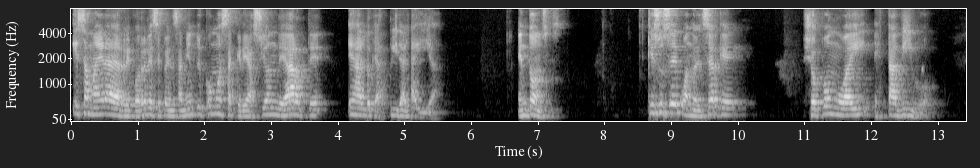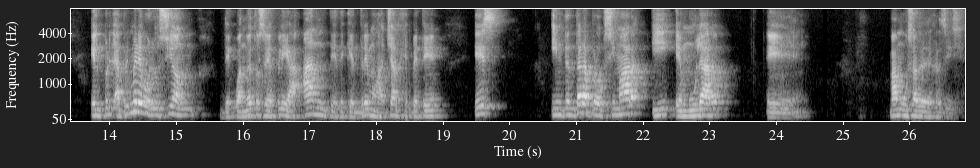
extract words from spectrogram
esa manera de recorrer ese pensamiento y cómo esa creación de arte es a lo que aspira la IA. Entonces, ¿Qué sucede cuando el ser que yo pongo ahí está vivo? la primera evolución de cuando esto se despliega antes de que entremos a ChatGPT es intentar aproximar y emular. Eh, vamos a usar el ejercicio.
